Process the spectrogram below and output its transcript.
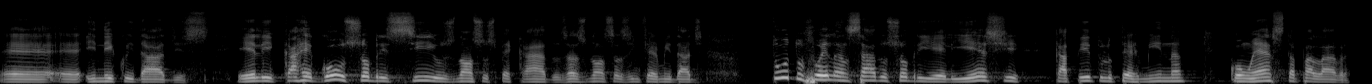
é, é, iniquidades, ele carregou sobre si os nossos pecados, as nossas enfermidades tudo foi lançado sobre ele. E este capítulo termina com esta palavra:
